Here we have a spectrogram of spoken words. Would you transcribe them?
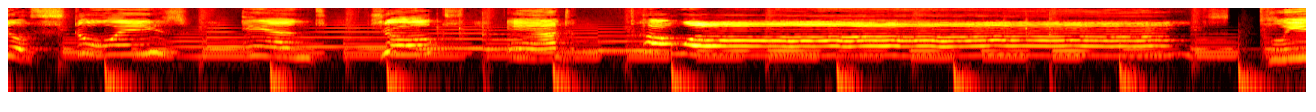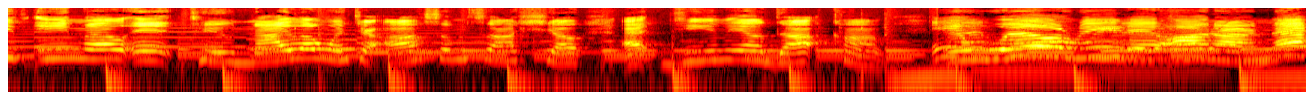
your stories and jokes and poems. Please email it to nylawinterawesomesauceshow at gmail.com and, and we'll read it on our next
